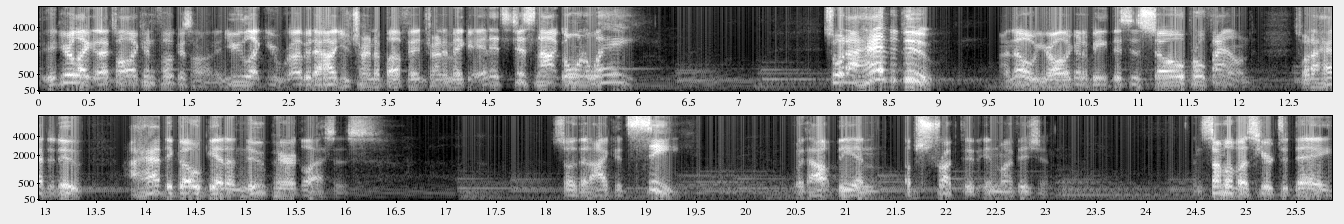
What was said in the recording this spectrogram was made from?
And you're like, that's all I can focus on, and you like you rub it out, you're trying to buff it and trying to make it, and it's just not going away. So what I had to do, I know you're all to be, this is so profound. It's what I had to do, I had to go get a new pair of glasses so that I could see without being obstructed in my vision. And some of us here today,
